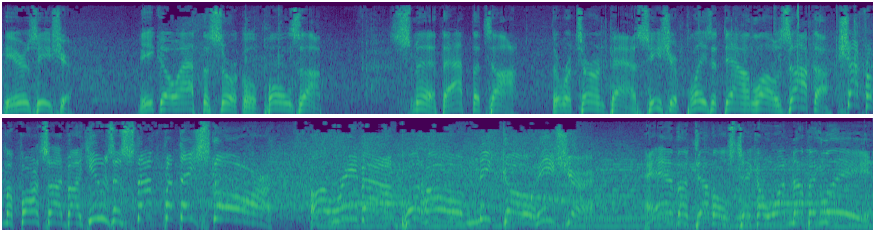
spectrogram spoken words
Here's Hischier. Nico at the circle. Pulls up. Smith at the top. The return pass. Hischier plays it down low. Zacha Shot from the far side by Hughes is stopped, but they score! A rebound put home. Nico Hischier. And the Devils take a 1-0 lead.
